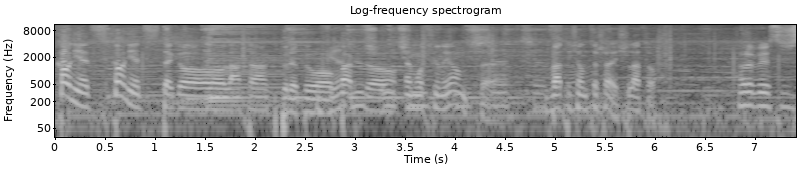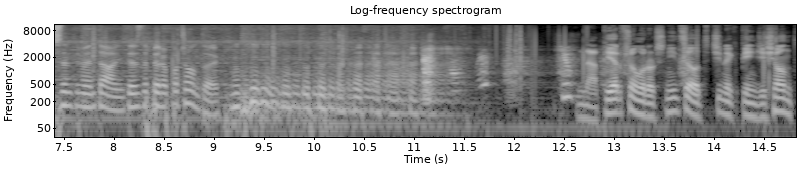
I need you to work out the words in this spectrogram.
Koniec, koniec tego lata, które było bardzo emocjonujące. 2006, lato. Ale wy jesteście sentymentalni, to jest dopiero początek. Na pierwszą rocznicę odcinek 50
